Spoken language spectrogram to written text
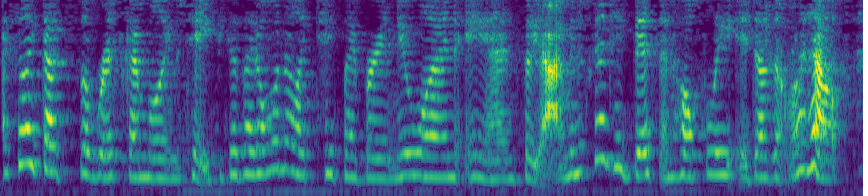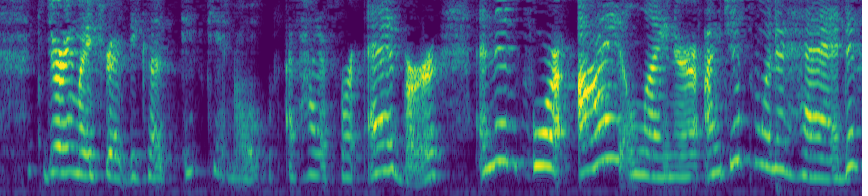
I feel like that's the risk I'm willing to take because I don't want to like take my brand new one. And so yeah, I'm just going to take this and hopefully it doesn't run out during my trip because it's getting old. I've had it forever. And then for eyeliner, I just went ahead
